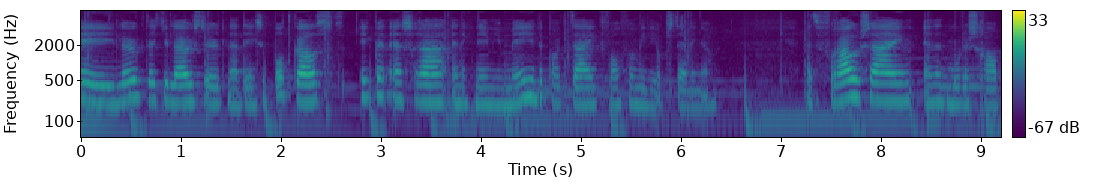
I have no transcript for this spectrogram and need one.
Hey, leuk dat je luistert naar deze podcast. Ik ben Esra en ik neem je mee in de praktijk van familieopstellingen. Het vrouw zijn en het moederschap,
